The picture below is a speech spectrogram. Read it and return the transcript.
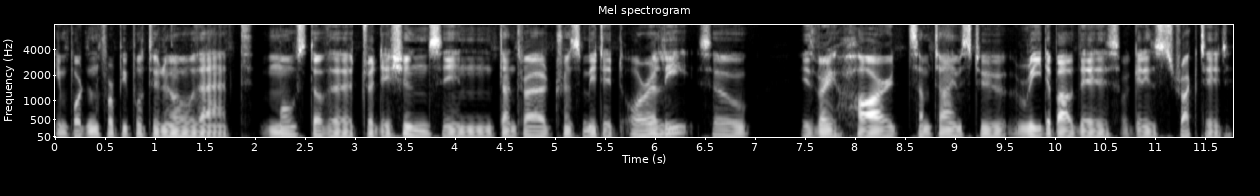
important for people to know that most of the traditions in tantra are transmitted orally, so it's very hard sometimes to read about this or get instructed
